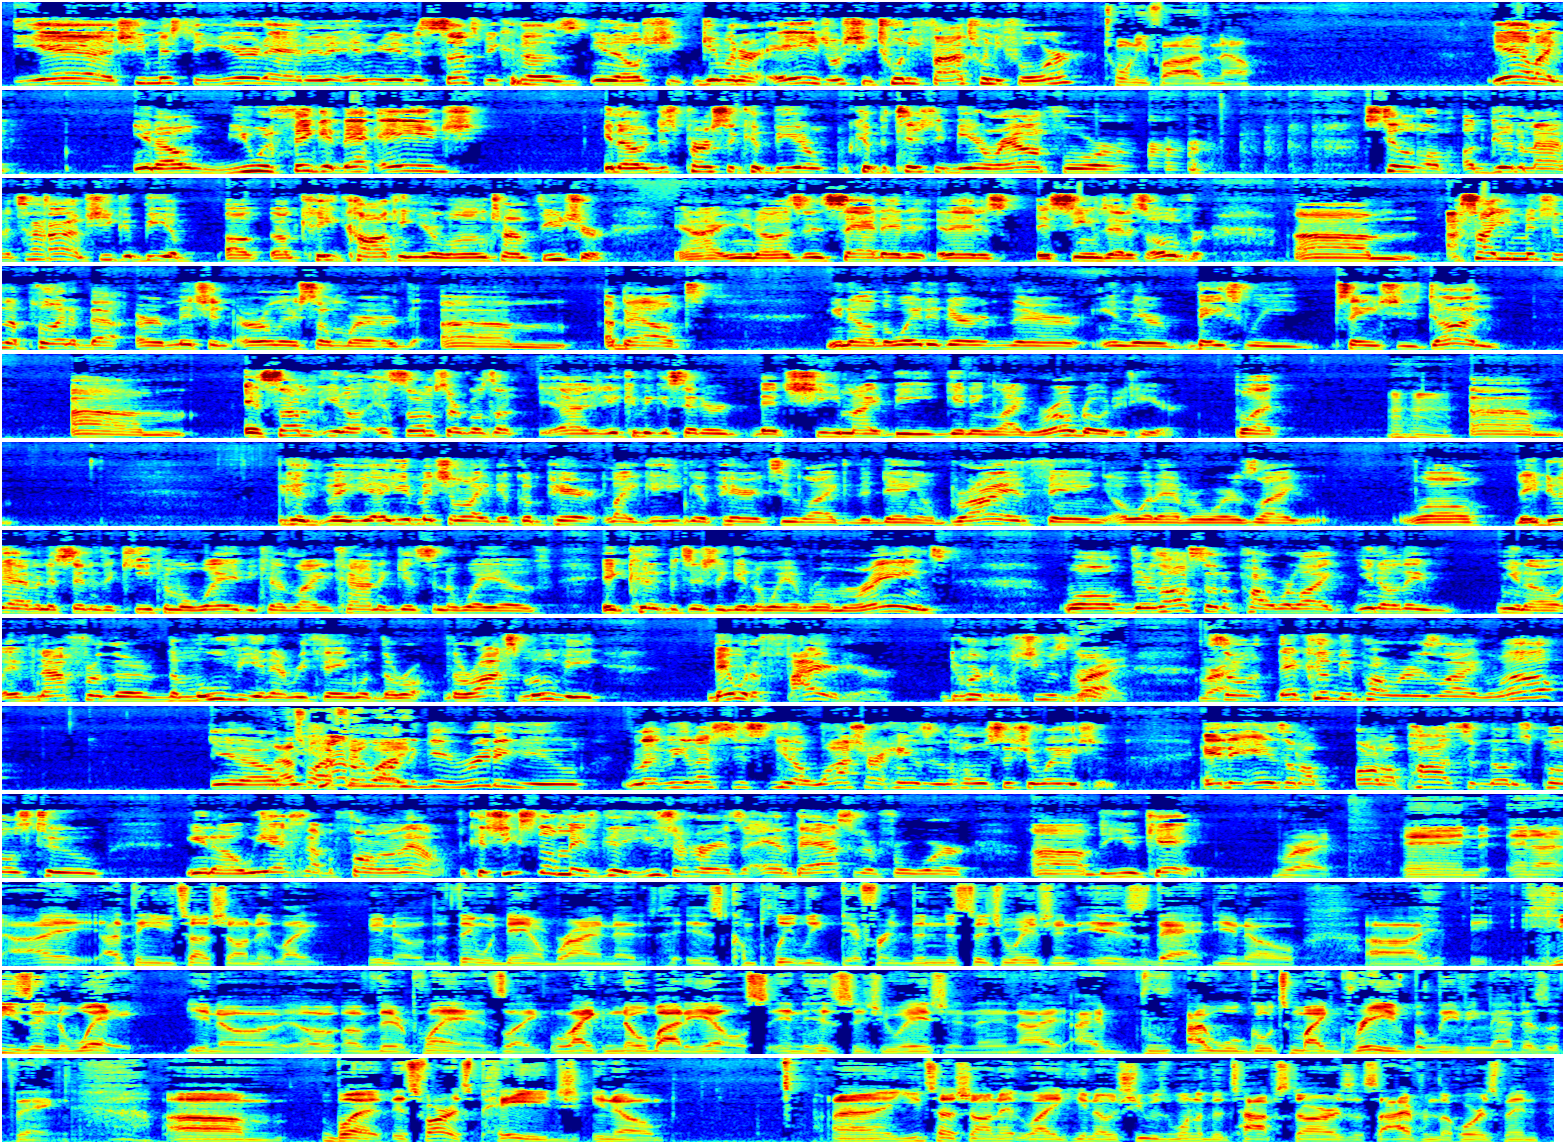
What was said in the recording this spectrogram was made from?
yeah, she missed a year of that, and, and, and it sucks because you know she given her age was she 25, 24? 25 now. Yeah, like you know you would think at that age, you know this person could be could potentially be around for still a, a good amount of time. She could be a, a, a key cog in your long term future, and I you know it's, it's sad that it, that it's, it seems that it's over. Um, I saw you mention a point about or mentioned earlier somewhere um, about you know the way that they're they're and they're basically saying she's done. Um, in some you know in some circles, uh, it can be considered that she might be getting like railroaded here, but um, because but yeah, you mentioned like the compare like he can compare it to like the Daniel Bryan thing or whatever, where it's like. Well, they do have an incentive to keep him away because, like, it kind of gets in the way of it could potentially get in the way of Roman Reigns. Well, there's also the part where, like, you know, they, you know, if not for the the movie and everything with the the Rock's movie, they would have fired her during when she was going. Right, right. So there could be a part where it's like, well, you know, That's we kind of wanted like- to get rid of you. Let me let's just you know wash our hands of the whole situation, and it ends on a on a positive note as opposed to you know we have to have a falling out because she still makes good use of her as an ambassador for um, the UK. Right. And and I, I I think you touched on it like you know the thing with Daniel Bryan that is completely different than the situation is that you know uh, he's in the way you know of, of their plans like like nobody else in his situation and I, I I will go to my grave believing that as a thing um, but as far as Paige you know uh, you touched on it like you know she was one of the top stars aside from the Horsemen.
